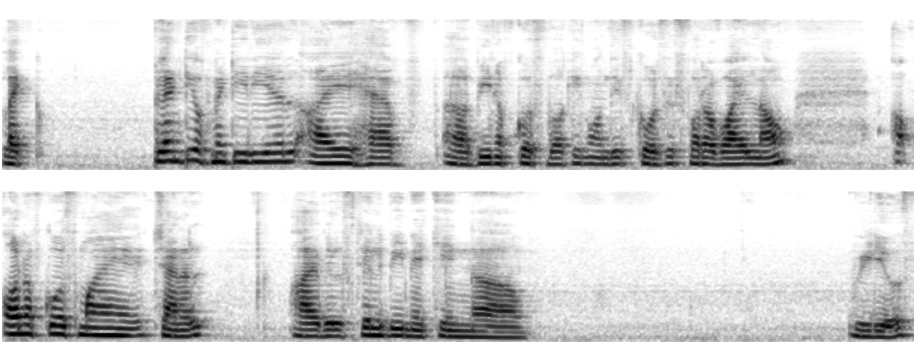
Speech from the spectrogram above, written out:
like plenty of material. I have uh, been, of course, working on these courses for a while now. On, of course, my channel, I will still be making videos.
